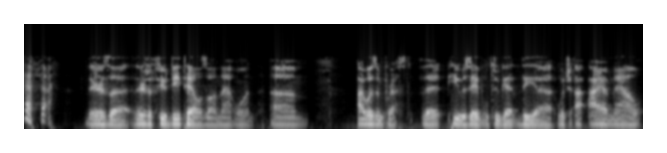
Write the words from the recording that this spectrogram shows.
there's a there's a few details on that one. Um, I was impressed that he was able to get the uh, which I, I am now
